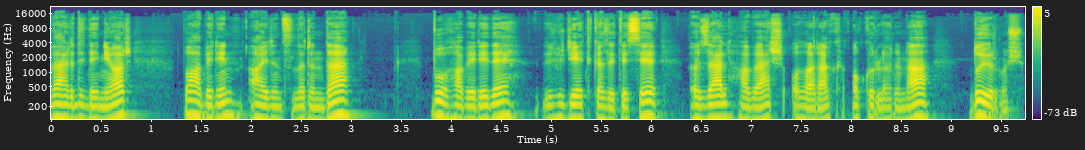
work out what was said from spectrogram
verdi deniyor. Bu haberin ayrıntılarında bu haberi de Hürriyet gazetesi özel haber olarak okurlarına duyurmuş.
